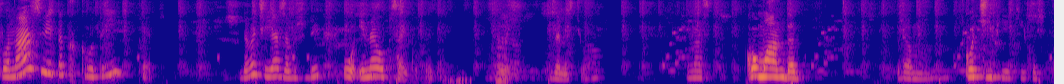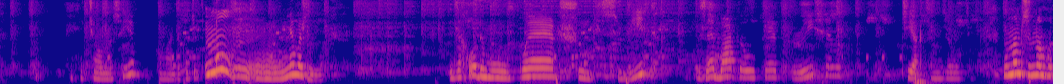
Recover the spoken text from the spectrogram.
по назві так крутий кет. До речі, я завжди. О, і неопсайко кета. Замість цього. У нас команда прям котів якихось. Хоча у нас є команда котів. Ну, неважливо. Заходимо у перший світ. The Battle Cat Racing. Чи як це називається? Ну нам за нього,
